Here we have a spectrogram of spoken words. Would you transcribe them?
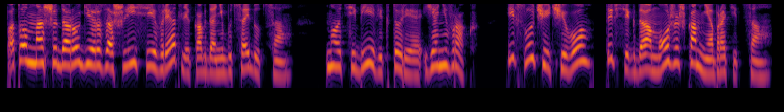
Потом наши дороги разошлись и вряд ли когда-нибудь сойдутся. Но тебе, Виктория, я не враг. И в случае чего ты всегда можешь ко мне обратиться.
